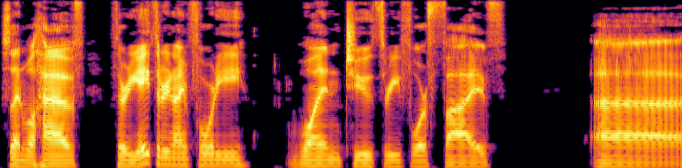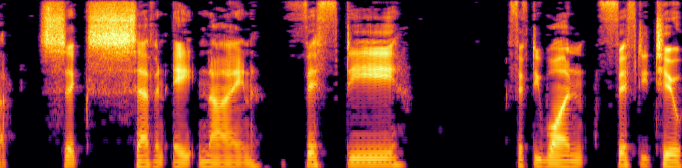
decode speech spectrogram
So then we'll have 38, 39, 40, 1, 2, 3, 4, 5, uh, 6, 7, 8, 9, 50, 51, 52.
